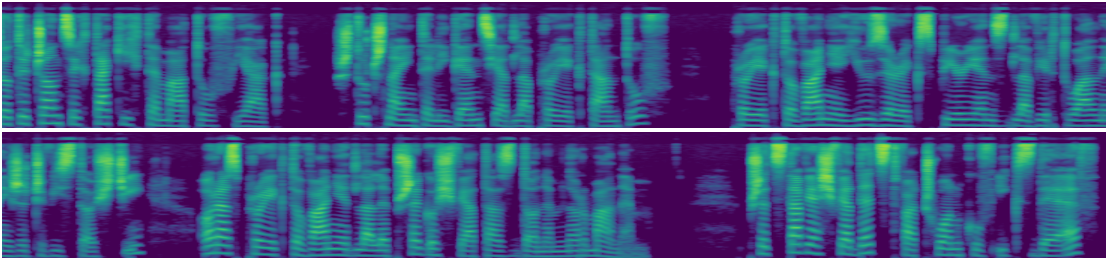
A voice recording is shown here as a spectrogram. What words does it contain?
dotyczących takich tematów jak sztuczna inteligencja dla projektantów, projektowanie User Experience dla wirtualnej rzeczywistości oraz projektowanie dla lepszego świata z Donem Normanem. Przedstawia świadectwa członków XDF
